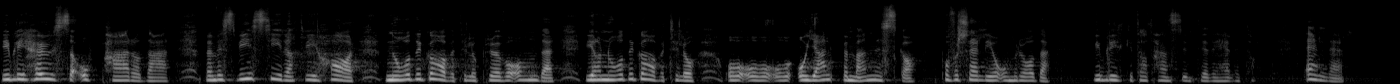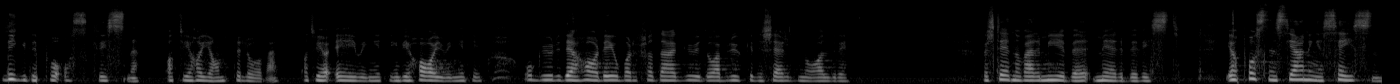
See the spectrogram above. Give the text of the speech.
De blir hausa opp her og der. Men hvis vi sier at vi har nådegave til å prøve ånder, vi har nådegave til å, å, å, å hjelpe mennesker på forskjellige områder, vi blir ikke tatt hensyn til det hele tatt. Eller ligger det på oss kristne at vi har janteloven? At vi er jo ingenting. Vi har jo ingenting. Å Gud, det jeg har, det er jo bare fra deg, Gud, og jeg bruker det sjelden og aldri for stedet å være mye be mer bevisst. I Apostelens gjerninger 16,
